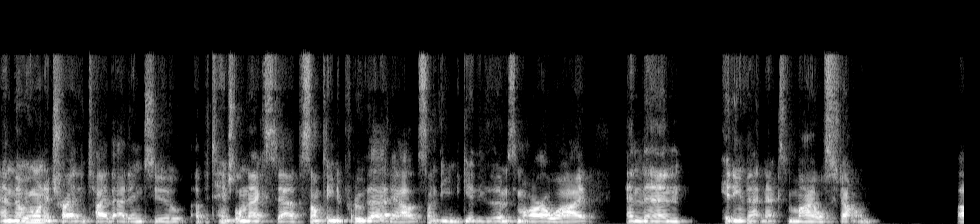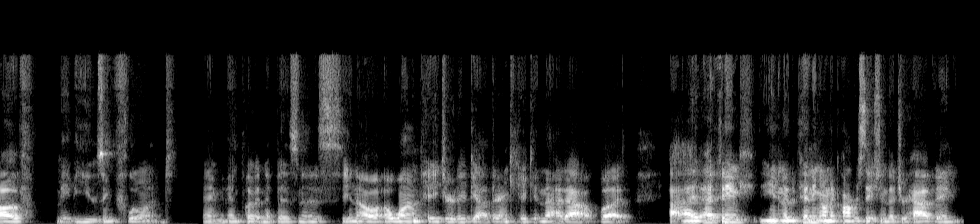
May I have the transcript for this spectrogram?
And then we want to try to tie that into a potential next step, something to prove that out, something to give them some ROI, and then hitting that next milestone of maybe using Fluint and, and putting a business, you know, a one pager together and kicking that out. But I, I think, you know, depending on the conversation that you're having,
